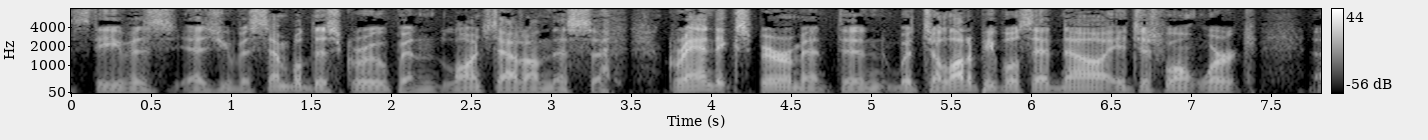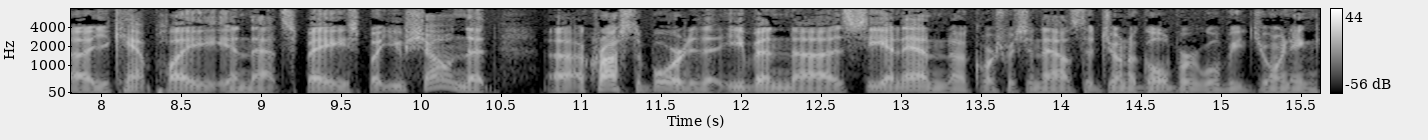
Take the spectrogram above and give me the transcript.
Steve, is as you've assembled this group and launched out on this uh, grand experiment, and which a lot of people said, no, it just won't work. Uh, you can't play in that space. But you've shown that uh, across the board, that even uh, CNN, of course, which announced that Jonah Goldberg will be joining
